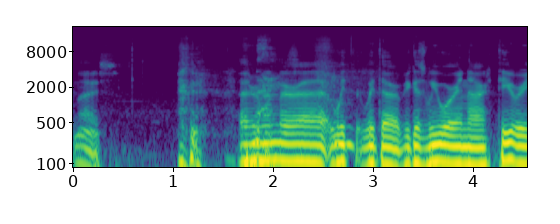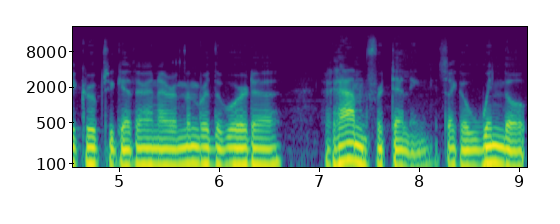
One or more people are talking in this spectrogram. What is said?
Nice. I remember uh, with with our because we were in our theory group together, and I remember the word uh, raamvertelling. It's like a window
